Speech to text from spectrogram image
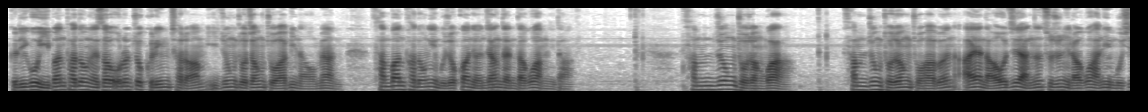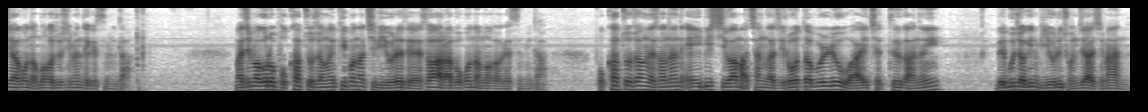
그리고 2번 파동에서 오른쪽 그림처럼 이중 조정 조합이 나오면 3번 파동이 무조건 연장된다고 합니다. 3중 조정과 3중 조정 조합은 아예 나오지 않는 수준이라고 하니 무시하고 넘어가 주시면 되겠습니다. 마지막으로 복합 조정의 피보나치 비율에 대해서 알아보고 넘어가겠습니다. 복합 조정에서는 ABC와 마찬가지로 W, Y, Z 간의 내부적인 비율이 존재하지만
